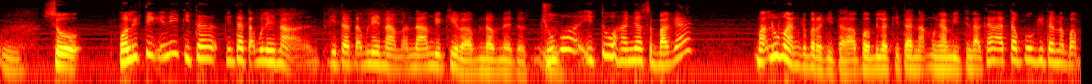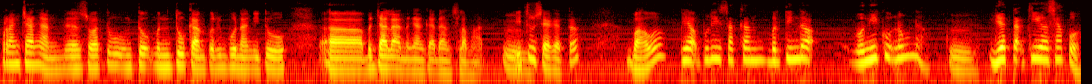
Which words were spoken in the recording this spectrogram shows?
Hmm. So politik ini kita kita tak boleh nak kita tak boleh nak, nak ambil kira benda-benda itu. Cuma itu hanya sebagai makluman kepada kita apabila kita nak mengambil tindakan ataupun kita nak buat perancangan eh, sesuatu untuk menentukan perhimpunan itu uh, berjalan dengan keadaan selamat. Hmm. Itu saya kata bahawa pihak polis akan bertindak mengikut undang-undang. Hmm. Dia tak kira siapa.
